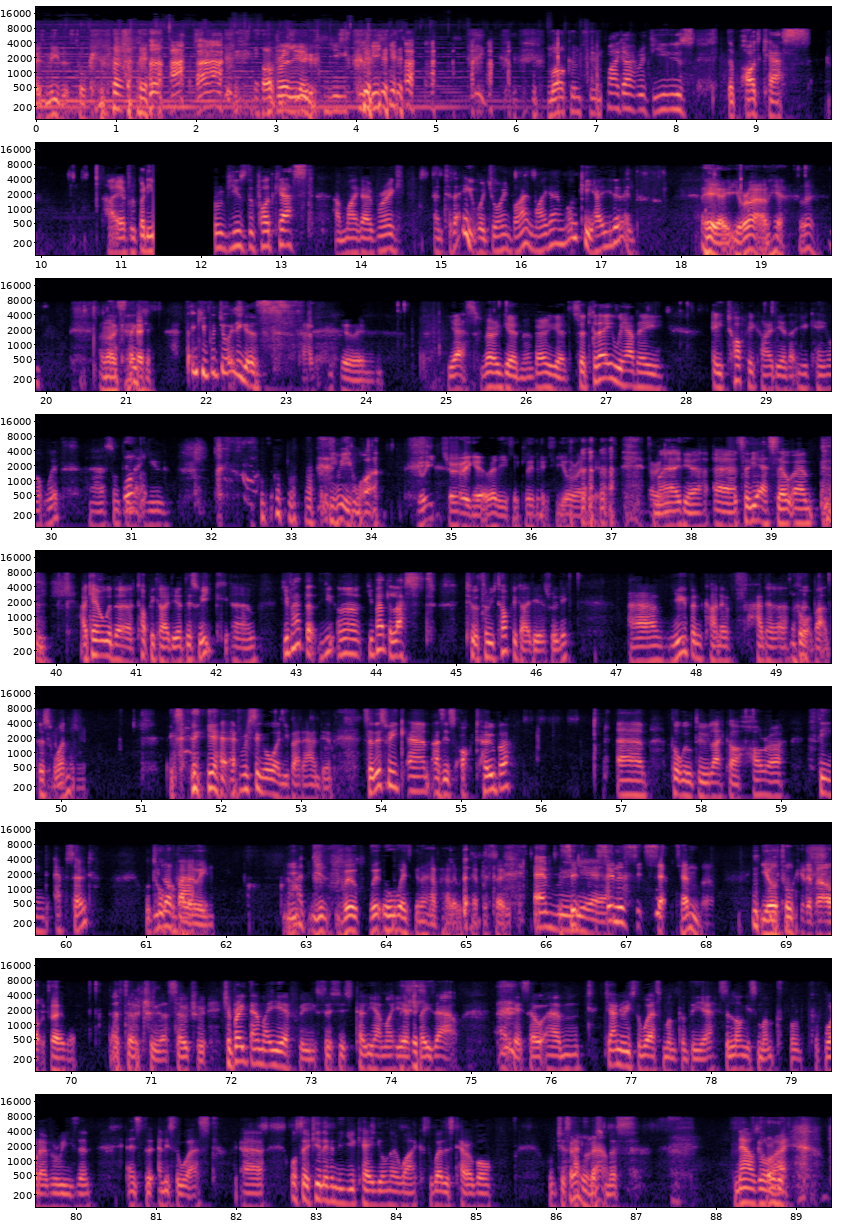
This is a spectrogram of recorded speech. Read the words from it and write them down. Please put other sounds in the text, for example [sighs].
it's me that's talking about [laughs] it. [laughs] Brilliant. [laughs] Welcome to My Guy Reviews, the podcast. Hi, everybody. Reviews the podcast. I'm My Guy Brig, and today we're joined by My Guy Monkey. How you doing? Hey, uh, you're right. I'm here. Hello. I'm okay. thank you. Thank you for joining us. How you doing? Yes, very good, man. Very good. So today we have a a topic idea that you came up with. Uh, something What? that you. [laughs] you mean what? You're introing it already, so clearly it's your idea. [laughs] it's my idea. Uh, so yeah, so um, [clears throat] I came up with a topic idea this week. Um, you've had that. You, uh, you've had the last two or three topic ideas, really. Um, you even kind of had a [laughs] thought about this one. yeah, every single one you've had a hand in. So this week, um, as it's October, um, I thought we'll do like a horror themed episode. We'll talk about Halloween. You, you, we're, we're always going to have Halloween [laughs] episodes. every As soon, year. as soon as it's September, you're talking about October. [laughs] That's so true. That's so true. Should break down my year for you? So just tell you how my year [laughs] plays out. Okay, so um, January is the worst month of the year. It's the longest month for, for whatever reason, and it's the and it's the worst. Uh, also, if you live in the UK, you'll know why because the weather's terrible. We've just had now. Christmas. Now's all right.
